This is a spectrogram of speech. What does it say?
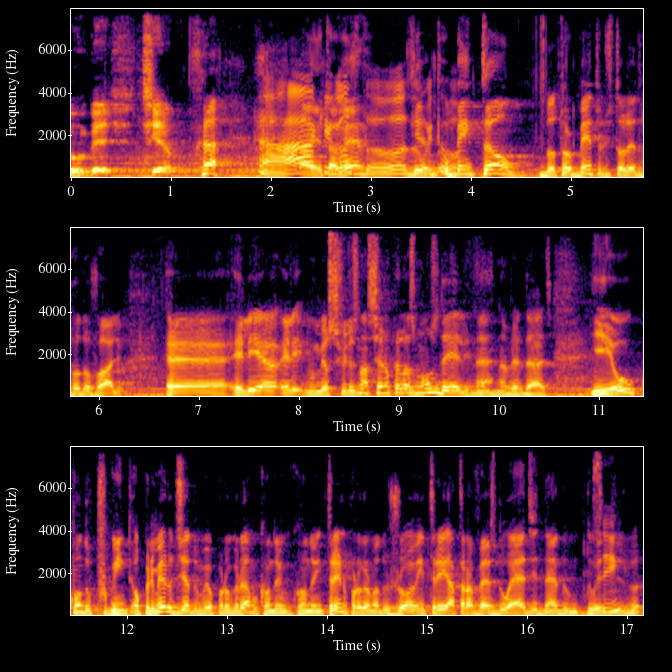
Um beijo, te amo. ah, Aí, que tá gostoso, que, muito O bom. Bentão, Dr. Bento de Toledo Rodovalho, é, ele é, ele, meus filhos nasceram pelas mãos dele, né, na verdade. E eu, quando o primeiro dia do meu programa, quando quando eu entrei no programa do Jô, eu entrei através do Ed, né, do, do Ed,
